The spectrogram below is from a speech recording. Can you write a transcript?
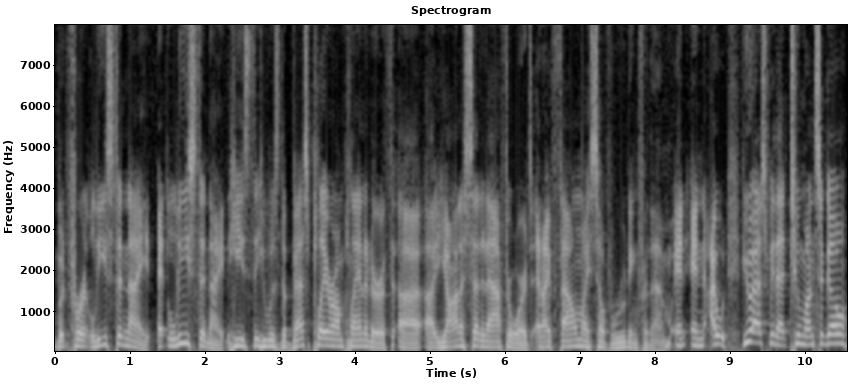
but for at least a night, at least a night, he's the, he was the best player on planet Earth. Uh, uh, Giannis said it afterwards, and I found myself rooting for them. And and I if you asked me that two months ago,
